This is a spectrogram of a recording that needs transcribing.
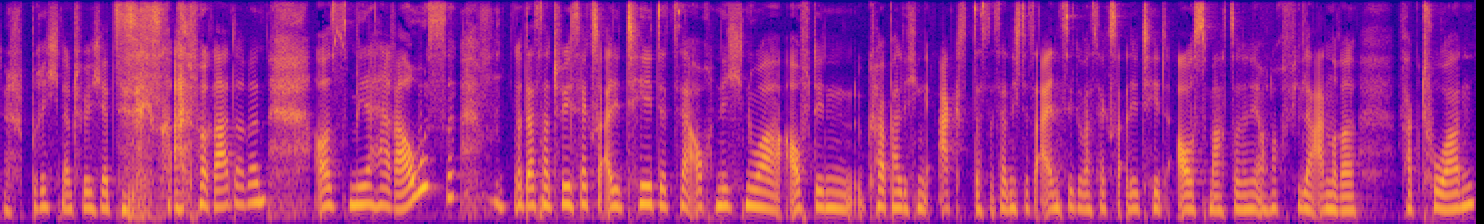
da spricht natürlich jetzt die Sexualberaterin aus mir heraus, dass natürlich Sexualität jetzt ja auch nicht nur auf den körperlichen Akt, das ist ja nicht das Einzige, was Sexualität ausmacht, sondern ja auch noch viele andere Faktoren.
